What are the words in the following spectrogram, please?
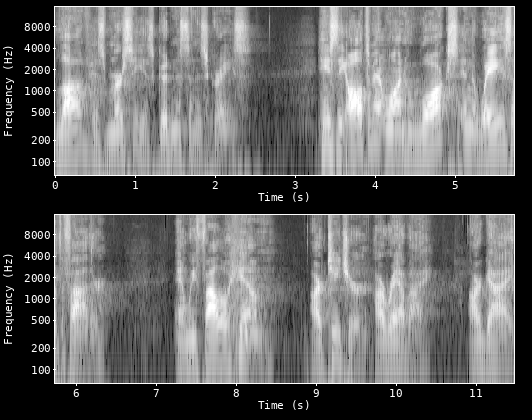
love, his mercy, his goodness, and his grace. He's the ultimate one who walks in the ways of the Father and we follow him, our teacher, our rabbi, our guide,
